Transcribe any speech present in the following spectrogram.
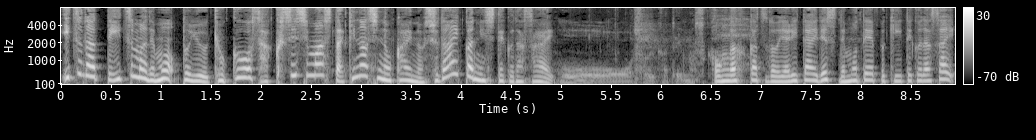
いつだっていつまでもという曲を作詞しました木梨の会の主題歌にしてください音楽活動やりたいです。デモテープ聞いてください、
